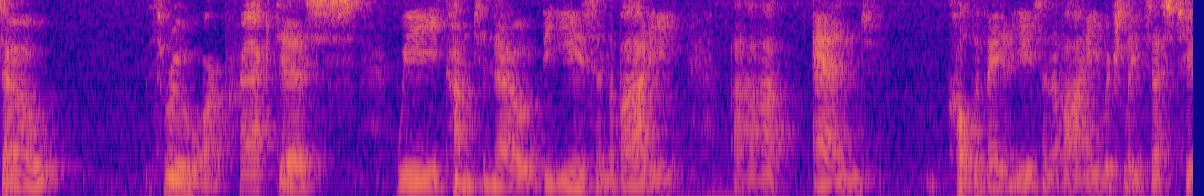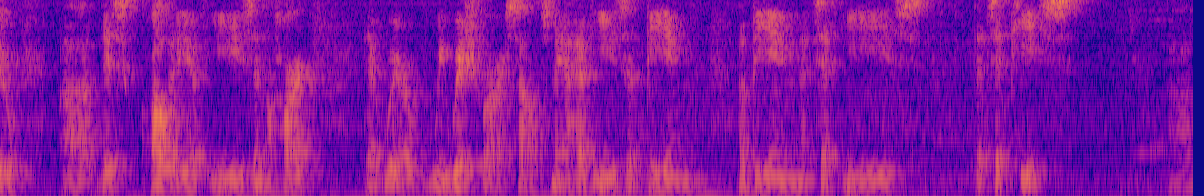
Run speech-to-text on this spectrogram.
so through our practice, we come to know the ease in the body uh, and cultivate an ease in the body, which leads us to uh, this quality of ease in the heart that we we wish for ourselves. May I have ease of being, a being that's at ease, that's at peace. Uh,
